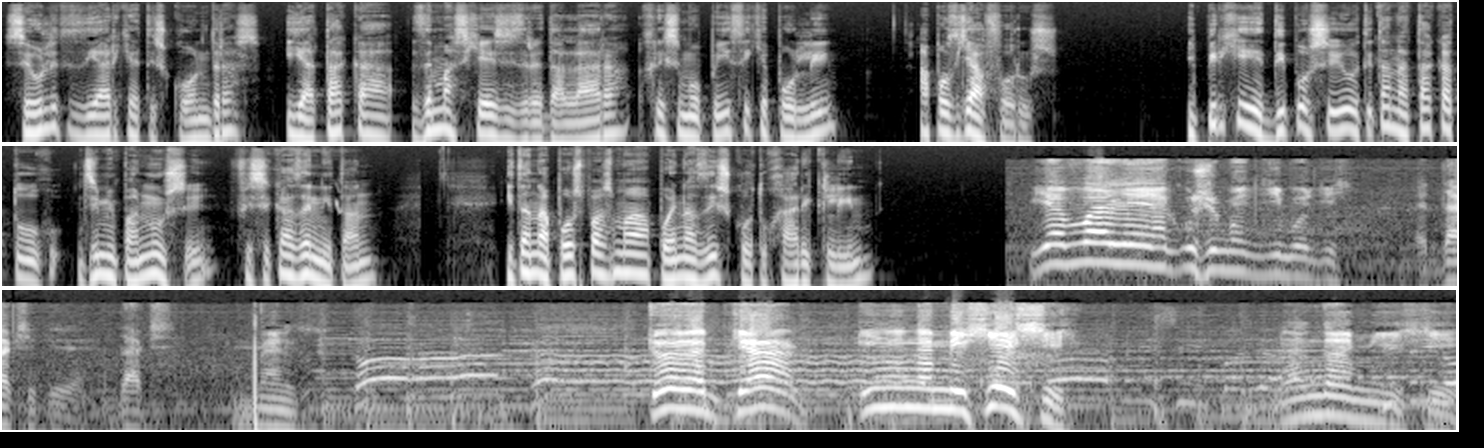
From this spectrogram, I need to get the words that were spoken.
Σε όλη τη διάρκεια της κόντρας, η ατάκα «Δεν μας χέζεις ρενταλάρα» χρησιμοποιήθηκε πολύ από διάφορους. Υπήρχε η εντύπωση ότι ήταν ατάκα του Τζίμι Πανούση, φυσικά δεν ήταν, ήταν απόσπασμα από ένα δίσκο του Χάρι Κλίν. Για βάλε να ακούσουμε τίποτε. Εντάξει κύριε, εντάξει. Μάλιστα. Τώρα πια είναι να με χέσει. Ανάμιση.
